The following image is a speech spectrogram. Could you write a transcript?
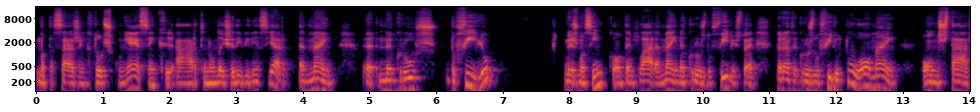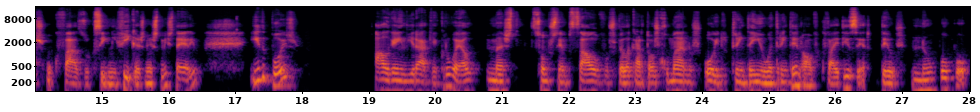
uma passagem que todos conhecem, que a arte não deixa de evidenciar, a mãe uh, na cruz do filho, mesmo assim, contemplar a mãe na cruz do filho, isto é, perante a cruz do filho, tu, ó oh mãe, onde estás, o que fazes, o que significas neste mistério, e depois alguém dirá que é cruel, mas somos sempre salvos pela carta aos Romanos 8, 31 a 39, que vai dizer: Deus não poupou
